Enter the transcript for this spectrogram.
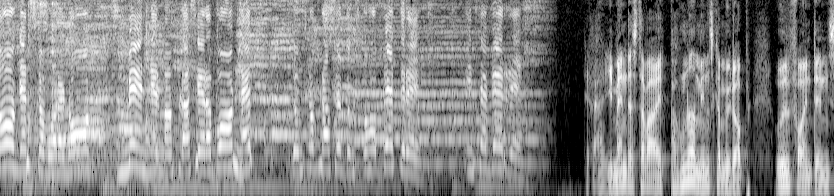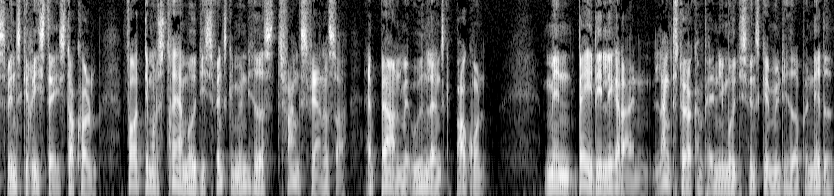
Lagen ska vara lag, men när man placerar barnet, de ska placera, de ska ha bättre, inte värre. Ja, I mandags der var et par hundrede mennesker mødt op uden for en den svenske rigsdag i Stockholm for at demonstrere mod de svenske myndigheders tvangsfjernelser af børn med udenlandsk baggrund. Men bag det ligger der en langt større kampagne mod de svenske myndigheder på nettet,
